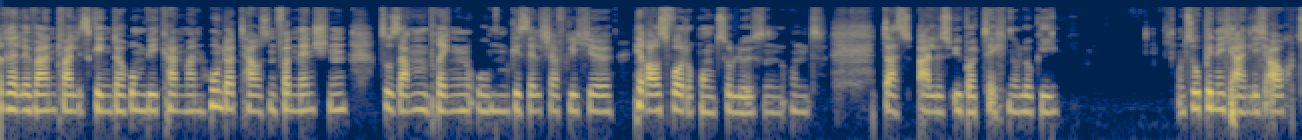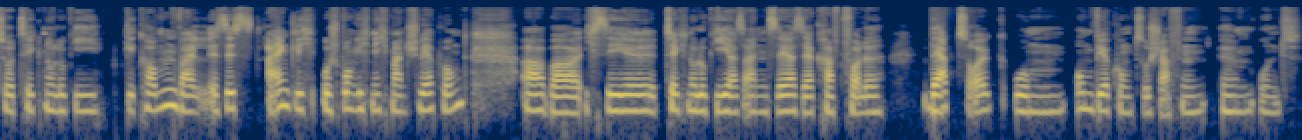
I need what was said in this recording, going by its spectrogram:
relevant, weil es ging darum, wie kann man hunderttausend von Menschen zusammenbringen, um gesellschaftliche Herausforderungen zu lösen. Und das alles über Technologie. Und so bin ich eigentlich auch zur Technologie gekommen, weil es ist eigentlich ursprünglich nicht mein Schwerpunkt, aber ich sehe Technologie als ein sehr, sehr kraftvolle Werkzeug, um, um Wirkung zu schaffen ähm, und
